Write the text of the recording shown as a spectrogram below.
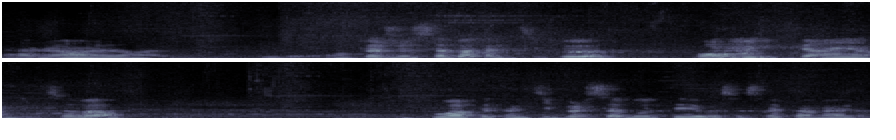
Alors, alors, alors. Donc là, je sabote un petit peu. Pour le moment, il fait rien, donc ça va. On pourra peut-être un petit peu le saboter, ouais, ça serait pas mal.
